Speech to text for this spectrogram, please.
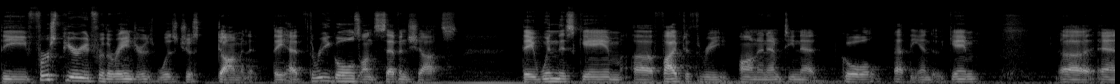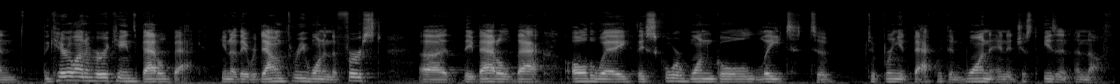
the first period for the Rangers was just dominant. They had three goals on seven shots. They win this game uh, five to three on an empty net goal at the end of the game. Uh, and the Carolina Hurricanes battled back. You know, they were down 3 1 in the first. Uh, they battled back all the way. They score one goal late to, to bring it back within one, and it just isn't enough.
